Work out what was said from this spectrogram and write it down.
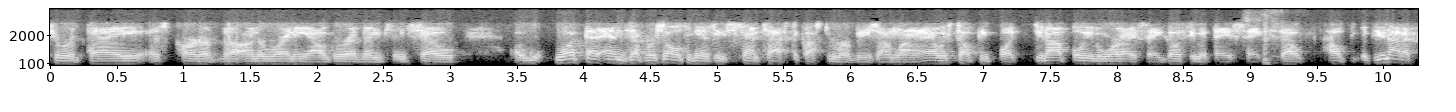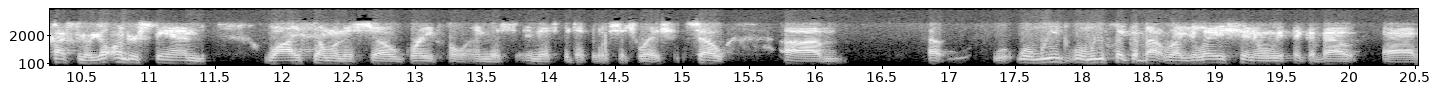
to repay as part of the underwriting algorithms. And so uh, what that ends up resulting is these fantastic customer reviews online. I always tell people, like, do not believe a word I say, go see what they say. So help, if you're not a customer, you'll understand why someone is so grateful in this, in this particular situation. So, um, uh, when we, when we think about regulation and when we think about, uh,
